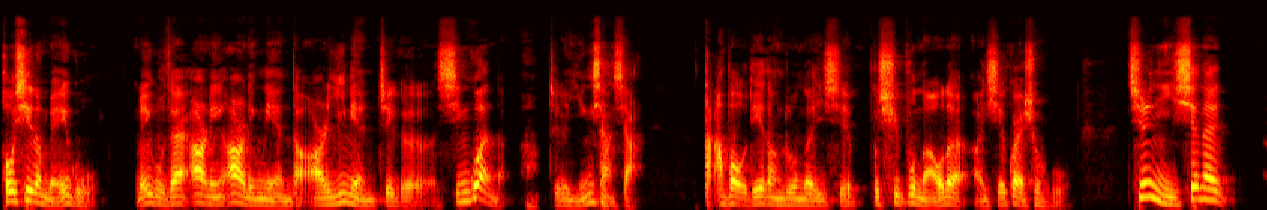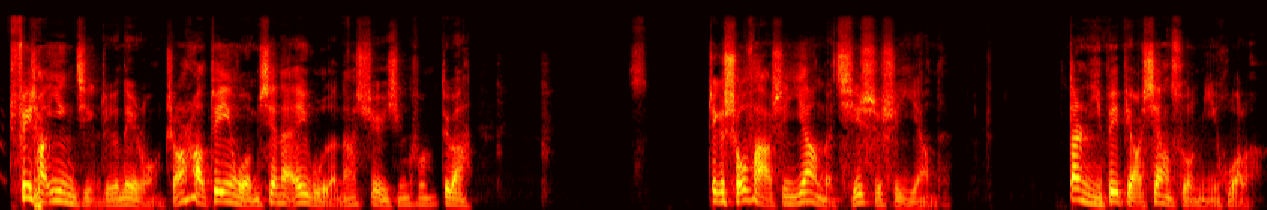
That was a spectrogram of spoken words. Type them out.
剖析了美股。美股在二零二零年到二一年这个新冠的啊这个影响下，大暴跌当中的一些不屈不挠的啊一些怪兽股，其实你现在非常应景，这个内容正好对应我们现在 A 股的那血雨腥风，对吧？这个手法是一样的，其实是一样的，但是你被表象所迷惑了，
